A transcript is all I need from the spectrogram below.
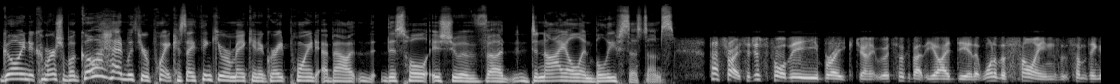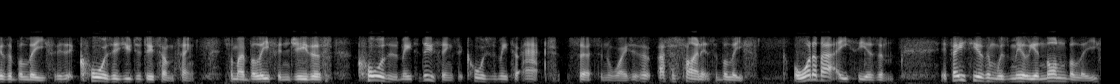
Going to commercial, but go ahead with your point because I think you were making a great point about th- this whole issue of uh, denial and belief systems. That's right. So just before the break, Janet, we were talking about the idea that one of the signs that something is a belief is it causes you to do something. So my belief in Jesus causes me to do things. It causes me to act certain ways. That's a sign it's a belief. Well, what about atheism? If atheism was merely a non-belief,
